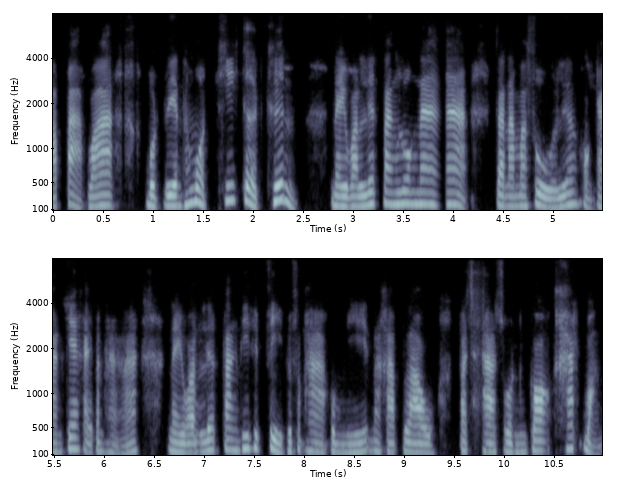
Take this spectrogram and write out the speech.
รับปากว่า บทเรียนทั้งหมดที่เกิดขึ้นในวันเลือกตั้งล่วงหน้า จะนำมาสู่เรื่องของการแก้ไขปัญหา ในวันเลือกตั้งที่ 14 พฤษภาคมนี้นะครับ เราประชาชนก็คาดหวัง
